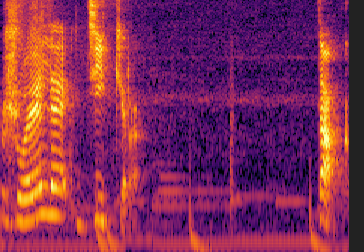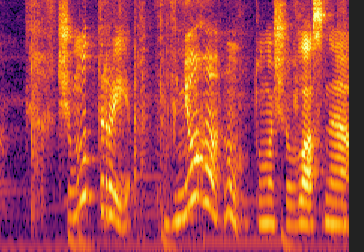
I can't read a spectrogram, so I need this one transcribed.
Жоеля Дікера. Чому три? В нього, ну, тому що, власне,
